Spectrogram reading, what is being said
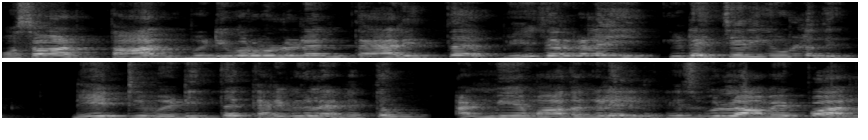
மொசாட் தான் வெடிபொருளுடன் தயாரித்த பேஜர்களை இடைச்செருகியுள்ளது நேற்று வெடித்த கருவிகள் அனைத்தும் அண்மைய மாதங்களில் ஹெஸ்புல்லா அமைப்பால்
